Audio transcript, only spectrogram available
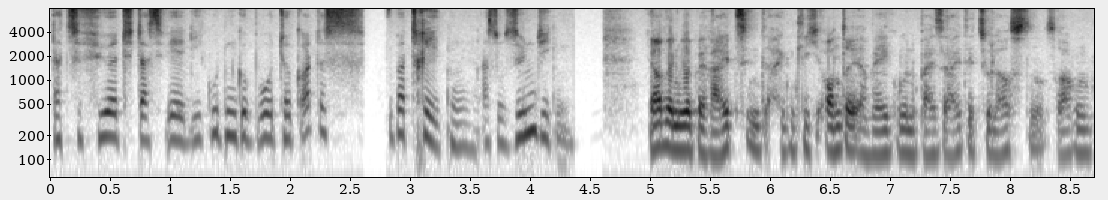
dazu führt, dass wir die guten Gebote Gottes übertreten, also sündigen ja, wenn wir bereit sind, eigentlich andere Erwägungen beiseite zu lassen und sagen,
